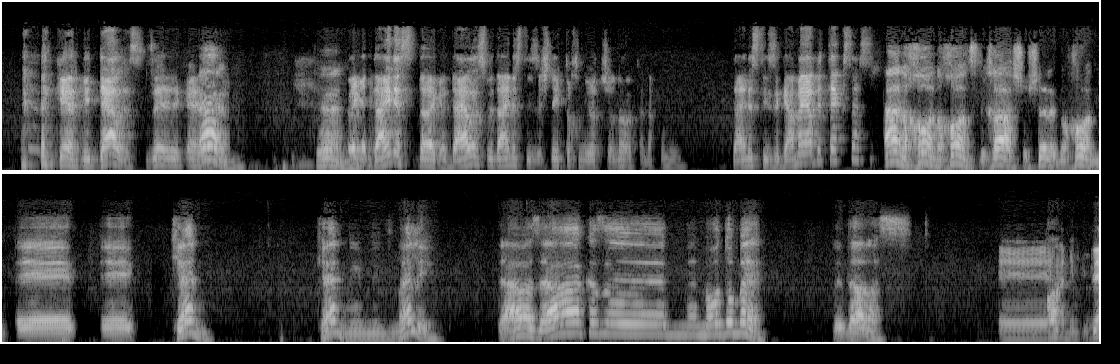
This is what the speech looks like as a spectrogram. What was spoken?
כן, ודאלס, זה... כן. כן. רגע, Dynasty, רגע, דאלאס ו Dynasty זה שני תוכניות שונות, אנחנו... Dynasty זה גם היה בטקסס? אה, נכון, נכון, סליחה, שושלת, נכון. אה, אה, כן, כן, נדמה לי. זה היה, זה היה כזה מאוד דומה לדאלאס. אה, נכון. אני מודה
